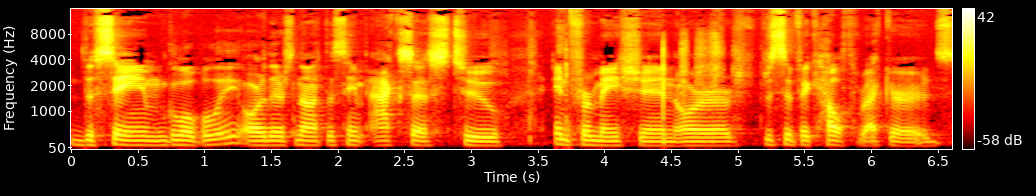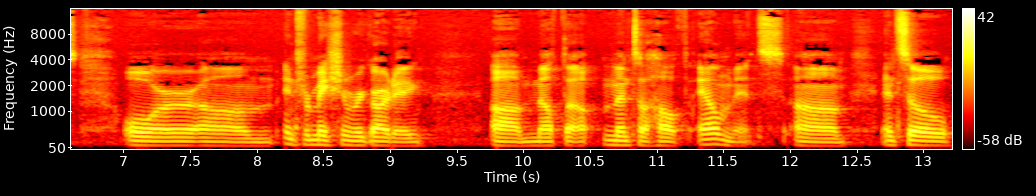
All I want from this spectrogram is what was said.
the same globally, or there's not the same access to information or specific health records or um, information regarding um, mental, mental health ailments. Um, and so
